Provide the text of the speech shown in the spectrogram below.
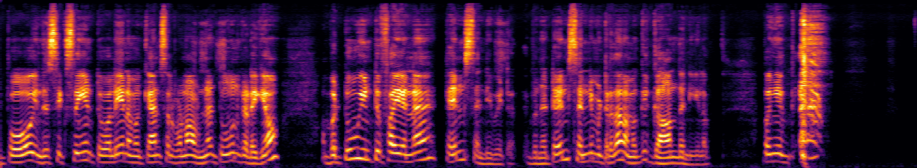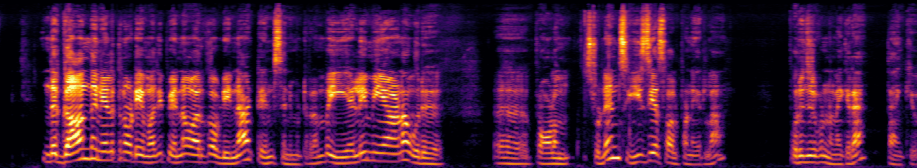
இப்போது இந்த சிக்ஸையும் டுவெல்லையும் நம்ம கேன்சல் பண்ணோம் அப்படின்னா டூன்னு கிடைக்கும். அப்போ டூ இன்ட்டு ஃபைவ் என்ன? டென் சென்டிமீட்டர் இப்போ இந்த டென் சென்டிமீட்டர் தான் நமக்கு காந்த நீளம். இப்போ இங்கே இந்த காந்த நீளத்தினுடைய மதிப்பு என்னவாக இருக்கும் அப்படின்னா டென் சென்டிமீட்டர் ரொம்ப எளிமையான ஒரு ப்ராப்ளம் ஸ்டூடெண்ட்ஸ் ஈஸியாக சால்வ் பண்ணிடலாம். புரிஞ்சிருக்கும்னு நினைக்கிறேன். தேங்க்யூ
